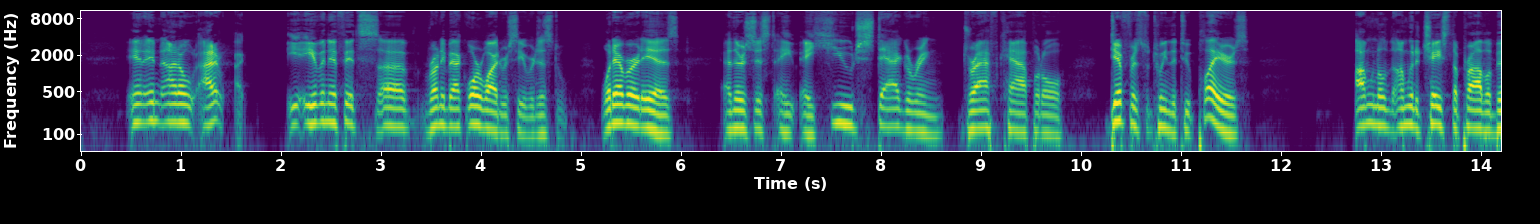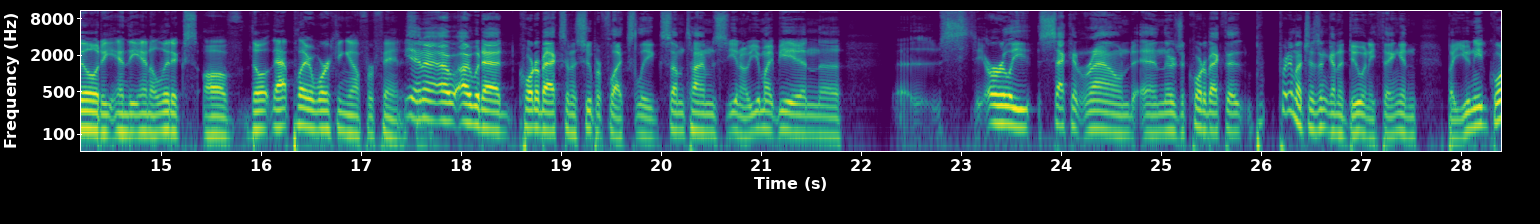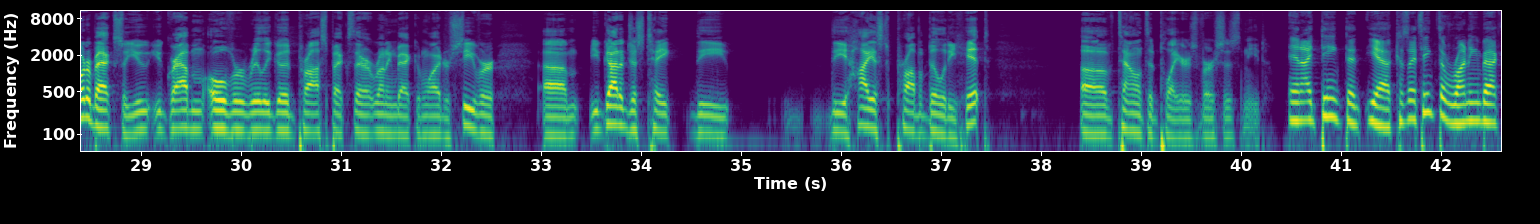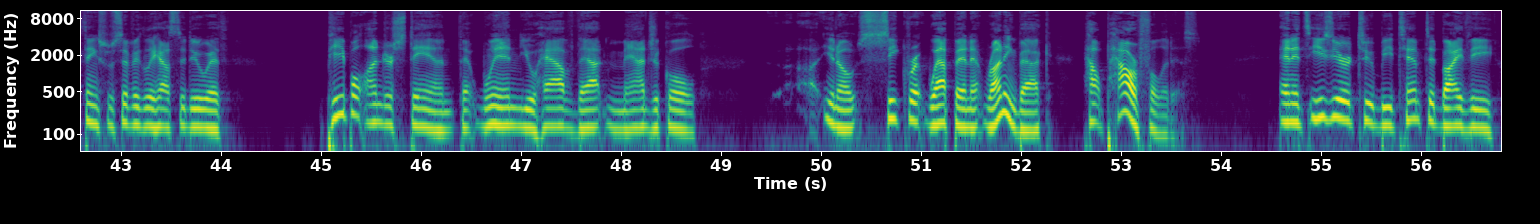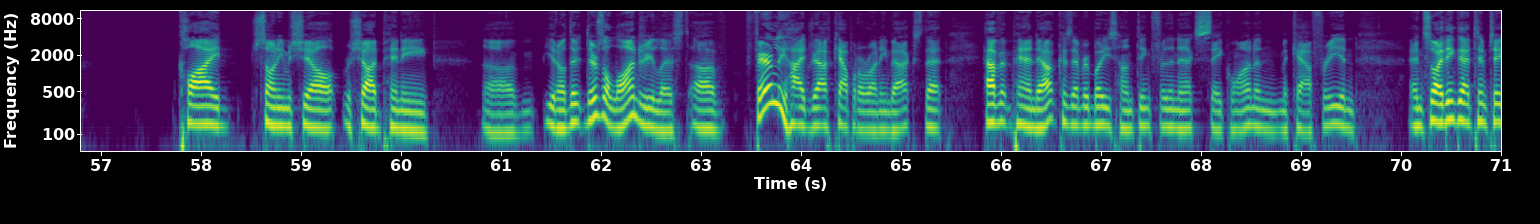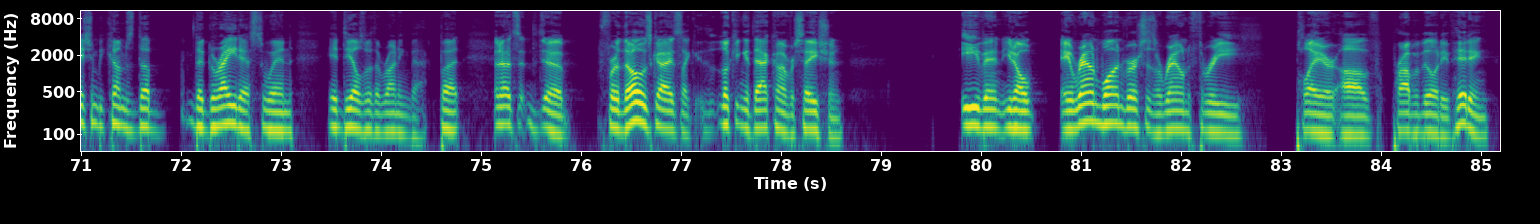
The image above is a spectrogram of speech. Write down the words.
and, and I don't, I I, even if it's uh, running back or wide receiver, just whatever it is, and there's just a, a huge staggering draft capital difference between the two players. I'm gonna I'm gonna chase the probability and the analytics of tho- that player working out for fantasy. Yeah, and I, I would add quarterbacks in a super flex league. Sometimes you know you might be in the early second round, and there's a quarterback that pretty much isn't going to do anything, and but you need quarterbacks, so you you grab them over really good prospects there at running back and wide receiver. Um, you got to just take the the highest probability hit of talented players versus need. And I think that yeah, because I think the running back thing specifically has to do with people understand that when you have that magical, you know, secret weapon at running back, how powerful it is, and it's easier to be tempted by the Clyde, Sony Michel, Rashad Penny. Um, you know, there, there's a laundry list of fairly high draft capital running backs that haven't panned out because everybody's hunting for the next Saquon and McCaffrey, and and so I think that temptation becomes the the greatest when it deals with a running back. But And that's uh, for those guys like looking at that conversation. Even you know a round one versus a round three player of probability of hitting.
